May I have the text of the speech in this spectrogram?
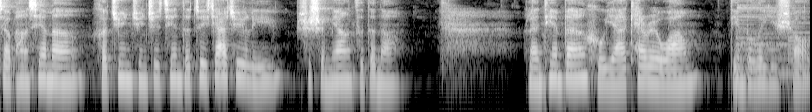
小螃蟹们和俊俊之间的最佳距离是什么样子的呢？蓝天班虎牙 Carry 王点播了一首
